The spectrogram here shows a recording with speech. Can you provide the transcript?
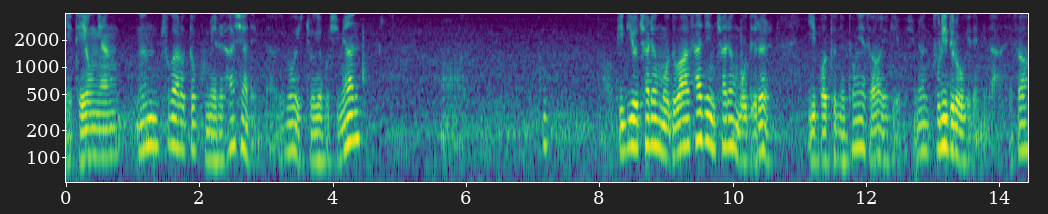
예, 대용량은 추가로 또 구매를 하셔야 됩니다. 그리고 이쪽에 보시면 어, 어, 비디오 촬영 모드와 사진 촬영 모드를 이 버튼을 통해서 여기 보시면 불이 들어오게 됩니다. 그래서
